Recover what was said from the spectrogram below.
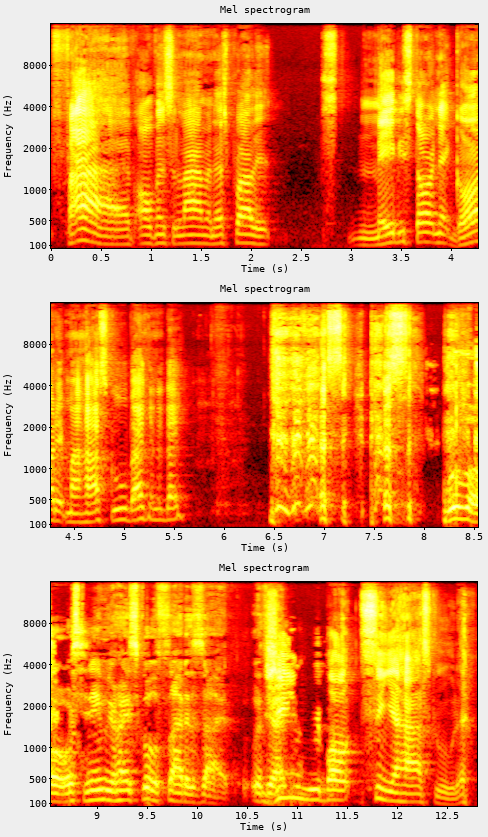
five offensive linemen that's probably maybe starting at guard at my high school back in the day. that's, that's, Move on. What's the name of your high school? Side to side. Jean Ribault Senior High School.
